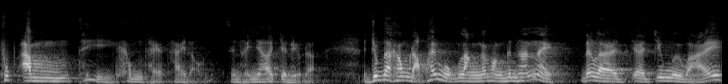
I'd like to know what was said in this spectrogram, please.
phúc âm thì không thể thay đổi. Xin hãy nhớ cho điều đó chúng ta không đọc hết một lần cái phần kinh thánh này tức là à, chương 17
